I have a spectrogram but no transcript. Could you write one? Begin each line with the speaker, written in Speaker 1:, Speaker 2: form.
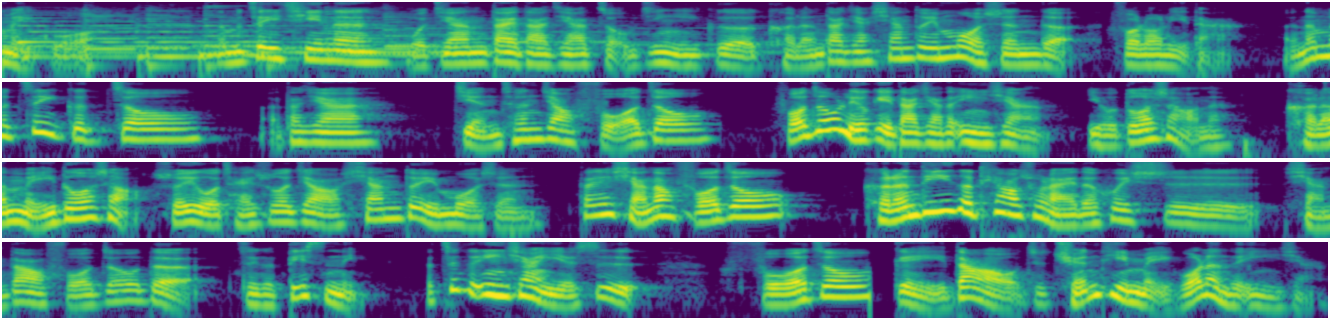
Speaker 1: 美国。那么这一期呢，我将带大家走进一个可能大家相对陌生的佛罗里达。呃，那么这个州啊，大家简称叫佛州。佛州留给大家的印象有多少呢？可能没多少，所以我才说叫相对陌生。大家想到佛州，可能第一个跳出来的会是想到佛州的这个迪士尼，这个印象也是佛州给到就全体美国人的印象。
